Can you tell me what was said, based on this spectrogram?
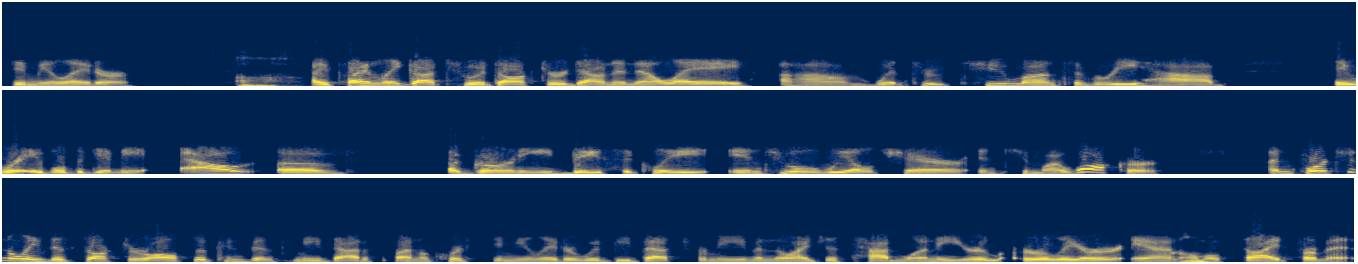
stimulator. Oh, I finally got to a doctor down in LA, um, went through two months of rehab. They were able to get me out of a gurney, basically, into a wheelchair, into my walker. Unfortunately, this doctor also convinced me that a spinal cord stimulator would be best for me, even though I just had one a year earlier and Oh. almost died from it.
